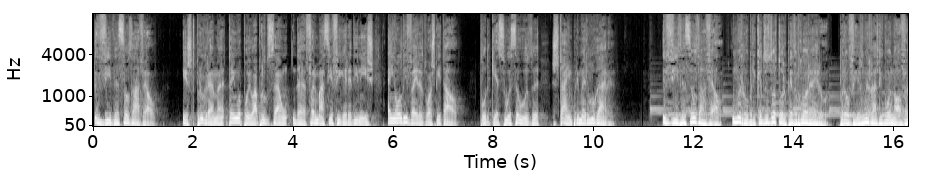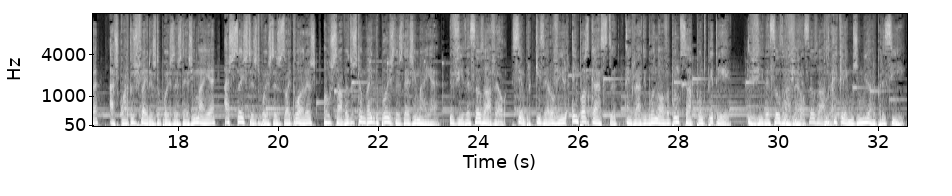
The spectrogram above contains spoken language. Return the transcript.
Vida Saudável. Este programa tem o apoio à produção da Farmácia Figueira Diniz, em Oliveira do Hospital, porque a sua saúde está em primeiro lugar. Vida Saudável, uma rúbrica do Dr. Pedro Loureiro. Para ouvir na Rádio Boa Nova, às quartas-feiras depois das 10 e meia, às sextas depois das 18 horas, aos sábados também depois das 10 e meia. Vida Saudável, sempre que quiser ouvir em podcast, em radioboanova.sap.pt. Vida saudável, Vida saudável, porque queremos o melhor para si.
